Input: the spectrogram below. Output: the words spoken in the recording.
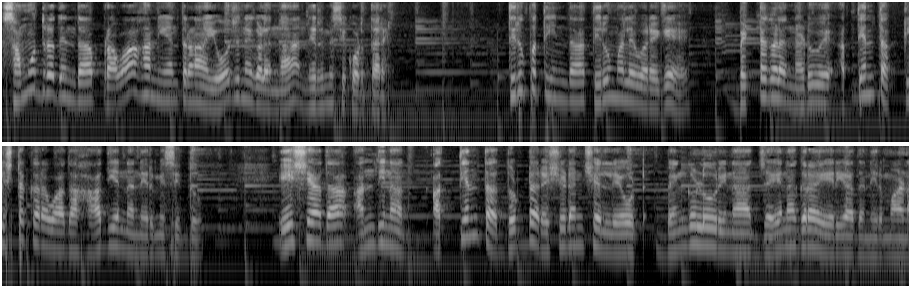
ಸಮುದ್ರದಿಂದ ಪ್ರವಾಹ ನಿಯಂತ್ರಣ ಯೋಜನೆಗಳನ್ನು ನಿರ್ಮಿಸಿಕೊಡ್ತಾರೆ. ತಿರುಪತಿಯಿಂದ ತಿರುಮಲೆವರೆಗೆ ಬೆಟ್ಟಗಳ ನಡುವೆ ಅತ್ಯಂತ ಕ್ಲಿಷ್ಟಕರವಾದ ಹಾದಿಯನ್ನು ನಿರ್ಮಿಸಿದ್ದು, ಏಷ್ಯಾದ ಅಂದಿನ ಅತ್ಯಂತ ದೊಡ್ಡ ರೆಸಿಡೆನ್ಷಿಯಲ್ ಲೇಔಟ್ ಬೆಂಗಳೂರಿನ ಜಯನಗರ ಏರಿಯಾದ ನಿರ್ಮಾಣ.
